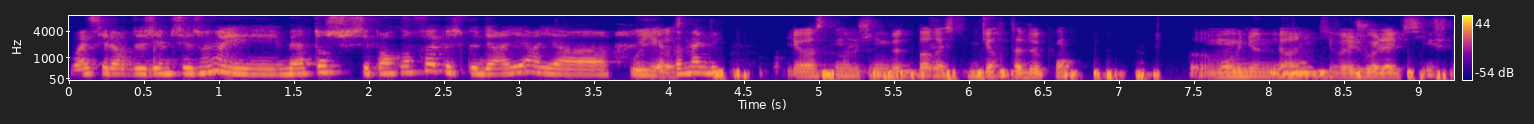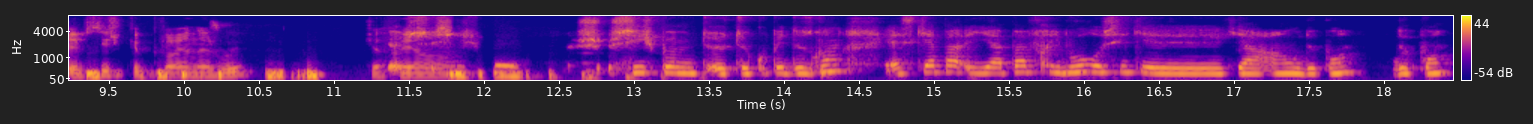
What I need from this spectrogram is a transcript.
Ouais, c'est leur deuxième saison. Et... Mais attends, c'est pas encore fait parce que derrière, il y a, Oui, il y a il pas reste, mal d'équipes. il reste Mönchengladbach et Stuttgart à deux points. Euh, mon Union Berlin qui va jouer Leipzig. Leipzig qui a plus rien à jouer. Qui a Euh, fait si, un... si je peux, je- si je peux me te, couper deux secondes, est-ce qu'il n'y a, pas- il y a pas Fribourg aussi qui, est, qui a un ou deux points? Deux points?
